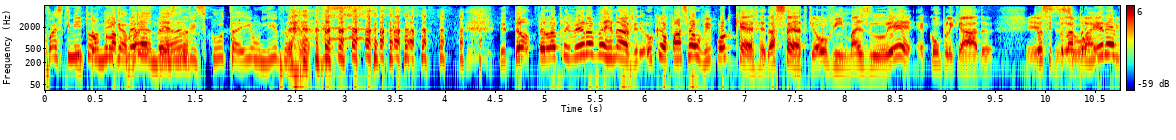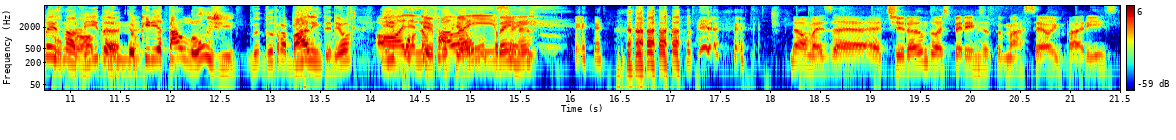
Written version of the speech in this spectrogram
Faz que nem então, tua amiga, vai andando, vez, né? escuta aí um livro, pô. então, pela primeira vez na vida, o que eu faço é ouvir podcast, aí dá certo, que é ouvindo, mas ler é complicado. Esse então, assim, pela primeira vez na problem, vida, né? eu queria estar longe do, do, trabalho, entendeu? Olha, e por quê? Porque é um isso, trem, hein? né? Não, mas é, é, tirando a experiência do Marcel em Paris,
